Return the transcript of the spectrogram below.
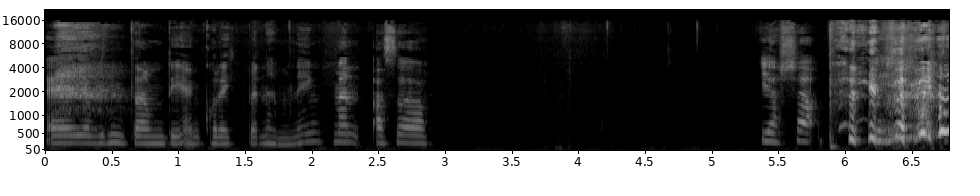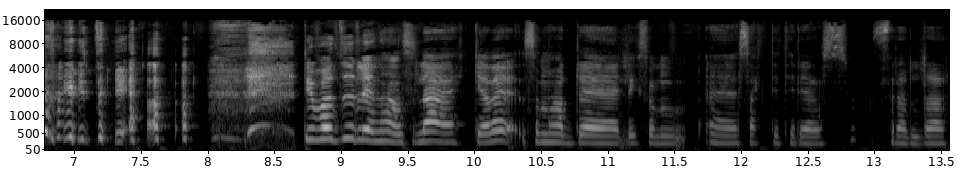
eh, jag vet inte om det är en korrekt benämning. Men alltså... Jag köper inte det. Det var tydligen hans läkare som hade liksom eh, sagt det till deras föräldrar.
